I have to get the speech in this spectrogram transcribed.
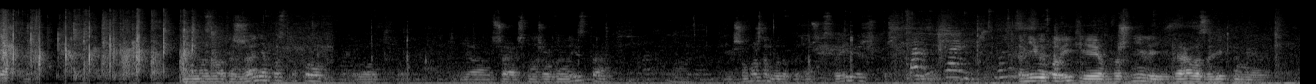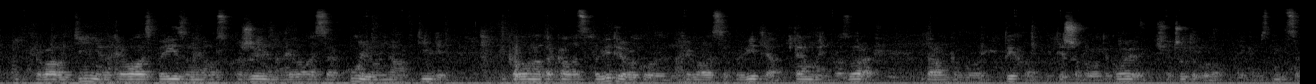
Дякую. Мене звати Женя Пастухов. От, я навчаюсь на журналіста. Якщо можна буде потім ще свої вірші почитати. Каміни повіки обважніли і вгорали за вікнами, відкривали тіні, нагрівалась порізана його сухожилля, нагрівалася кулі у нього в тілі. І коли вона торкалася повітря рукою, нагрівалося повітря темне і прозоре. До ранку було тихо, і тиша була такою, що чути було, як їм сниться.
